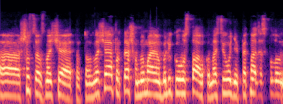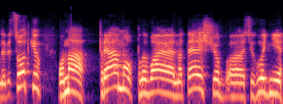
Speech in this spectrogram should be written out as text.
Е, що це означає? Тобто означає про те, що ми маємо великову ставку на сьогодні 15,5%. Вона прямо впливає на те, щоб е, сьогодні е,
